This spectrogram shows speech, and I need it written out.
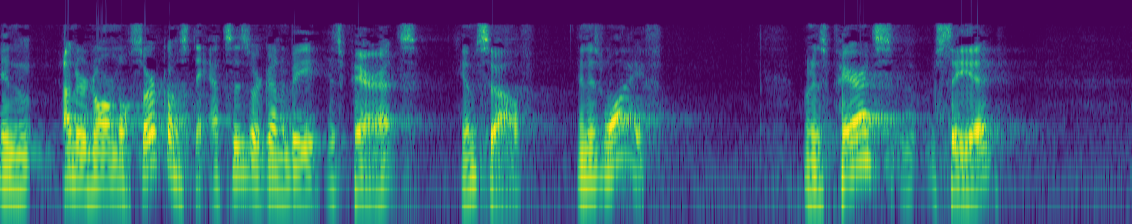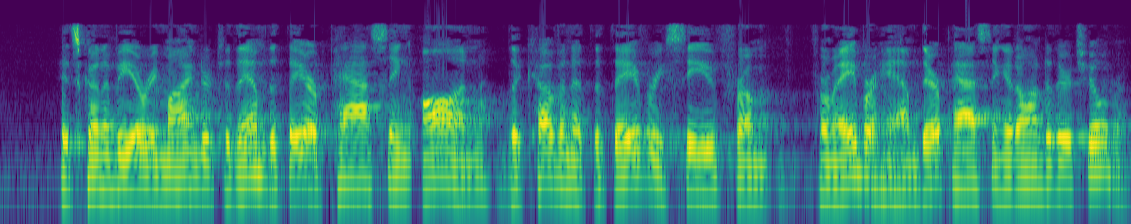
in under normal circumstances are going to be his parents, himself, and his wife. When his parents see it, it's going to be a reminder to them that they are passing on the covenant that they've received from from Abraham. They're passing it on to their children.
